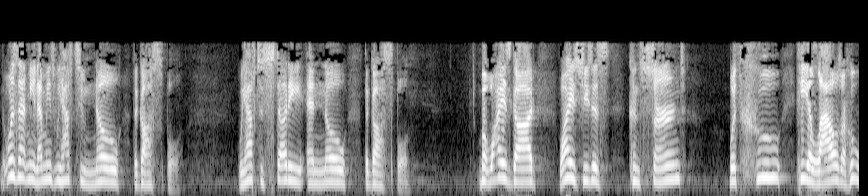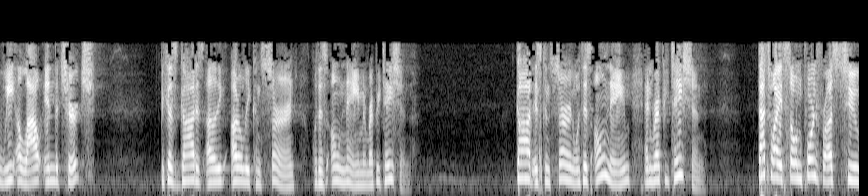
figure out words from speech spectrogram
What does that mean? That means we have to know the gospel. We have to study and know the gospel. But why is God, why is Jesus concerned with who he allows or who we allow in the church? Because God is utterly, utterly concerned with his own name and reputation. God is concerned with his own name and reputation. That's why it's so important for us to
